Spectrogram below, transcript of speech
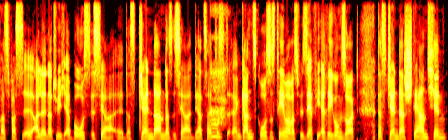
was, was äh, alle natürlich erbost, ist ja äh, das Gendern. Das ist ja derzeit ah. das, ein ganz großes Thema, was für sehr viel Erregung sorgt. Das Gender-Sternchen.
